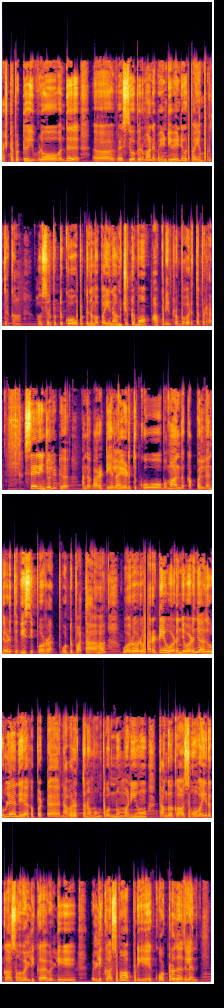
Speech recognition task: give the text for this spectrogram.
கஷ்டப்பட்டு இவ்வளோ வந்து சிவபெருமானை வேண்டி வேண்டி ஒரு பையன் பிறந்திருக்கான். அவசரப்பட்டு கோவப்பட்டு நம்ம பையனை அமுச்சுட்டோமோ அப்படின்னு ரொம்ப வருத்தப்படுறார். சரின்னு சொல்லிட்டு அந்த வரட்டியெல்லாம் எடுத்து கோபமாக அந்த கப்பலில் இந்த எடுத்து வீசி போடுறார். போட்டு பார்த்தா ஒரு ஒரு வரட்டியும் உடஞ்சி உடஞ்சி அது உள்ளேருந்து ஏகப்பட்ட நவரத்தனமும் பொண்ணும் மணியும் தங்க காசும் வைர காசும் வெள்ளி வெள்ளி வெள்ளி காசுமா அப்படியே கொட்டுறது அதுலேருந்து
